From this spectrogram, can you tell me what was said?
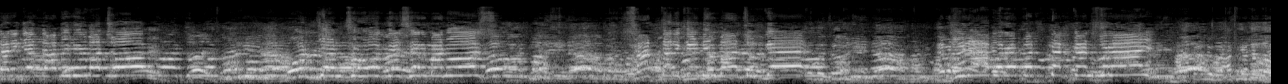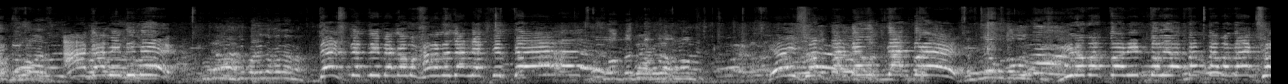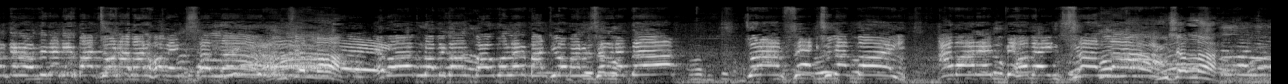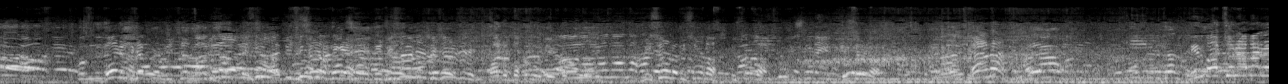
তারিখের দাবি নির্বাচন। বর্জন সহ দেশের মানুষ সাত তারিখের নির্বাচনকে ঘৃণা করে প্রত্যাখ্যান করায় আগামী দিনে দেশ নেত্রী বেগম খালেদা জিয়ার নেতৃত্বে। এই সরকারকে উৎখাত করে নিরপেক্ষ নির্দলীয় তত্ত্বাবধায়ক সরকারের অধীনে নির্বাচন আবার হবে ইনশাল্লাহ। এবং নবীগঞ্জ বাহুবলের মাটি ও মানুষের নেতা জনাব শেখ সুজাত ভাই আবার এমপি হবে ইনশাল্লাহ ইনশাল্লাহ নির্বাচন আবার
